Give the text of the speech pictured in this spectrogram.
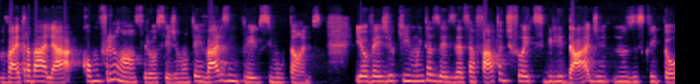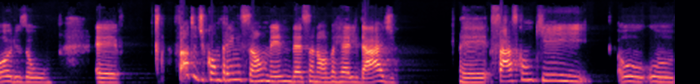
vai trabalhar como freelancer, ou seja, vão ter vários empregos simultâneos. E eu vejo que muitas vezes essa falta de flexibilidade nos escritórios ou é, falta de compreensão mesmo dessa nova realidade é, faz com que os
